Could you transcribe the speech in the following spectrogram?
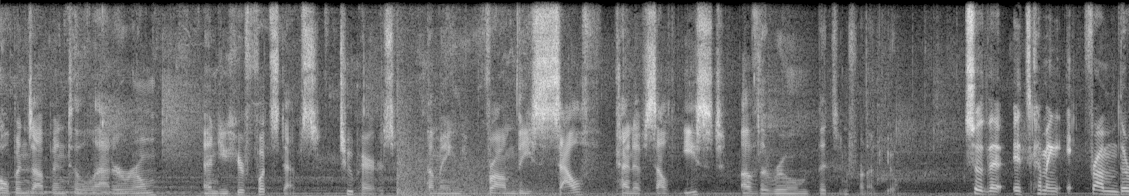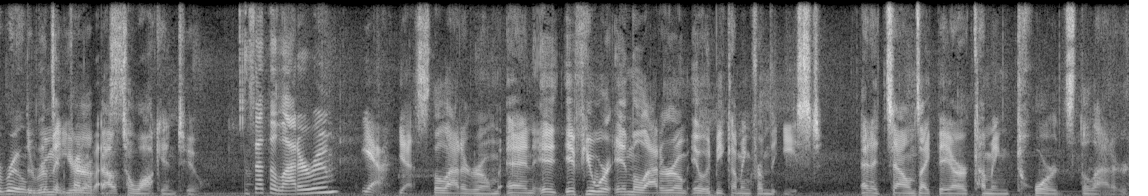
opens up into the ladder room, and you hear footsteps, two pairs, coming from the south, kind of southeast of the room that's in front of you. So that it's coming from the room. The room that's that in you're about us. to walk into. Is that the ladder room? Yeah. Yes, the ladder room. And it, if you were in the ladder room, it would be coming from the east. And it sounds like they are coming towards the ladder.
